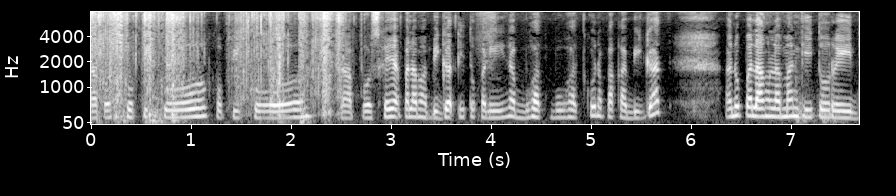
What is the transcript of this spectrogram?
Tapos kopi ko, kopi ko. Tapos kaya pala mabigat ito kanina, buhat-buhat ko, napakabigat. Ano pala ang laman Gatorade.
